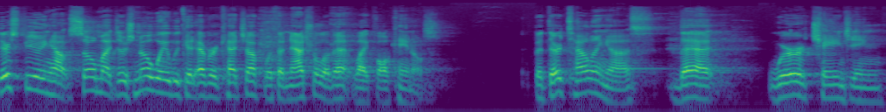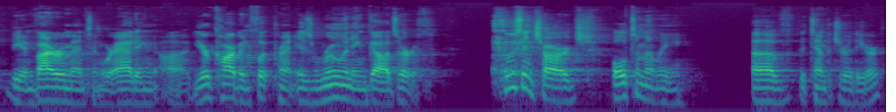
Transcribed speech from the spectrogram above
They're spewing out so much, there's no way we could ever catch up with a natural event like volcanoes. But they're telling us that we're changing the environment and we're adding uh, your carbon footprint is ruining God's earth. Who's in charge ultimately of the temperature of the earth?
